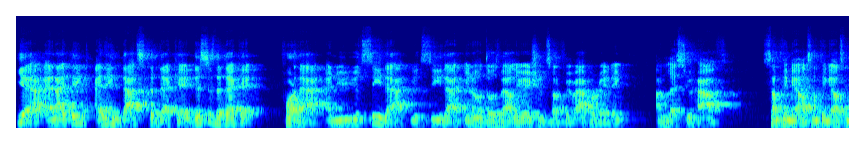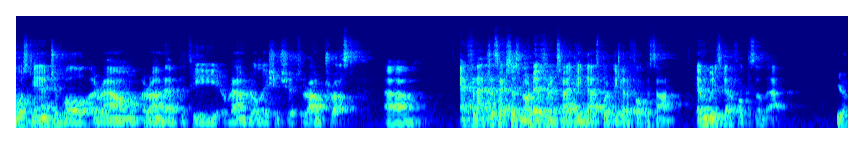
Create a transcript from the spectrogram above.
Yeah, and I think I think that's the decade. This is the decade for that, and you, you'd see that. You'd see that you know those valuations sort of evaporating unless you have something else, something else most tangible around around empathy, around relationships, around trust. Um, and financial sector is no different. So I think that's what they got to focus on. Everybody's got to focus on that. Yeah.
